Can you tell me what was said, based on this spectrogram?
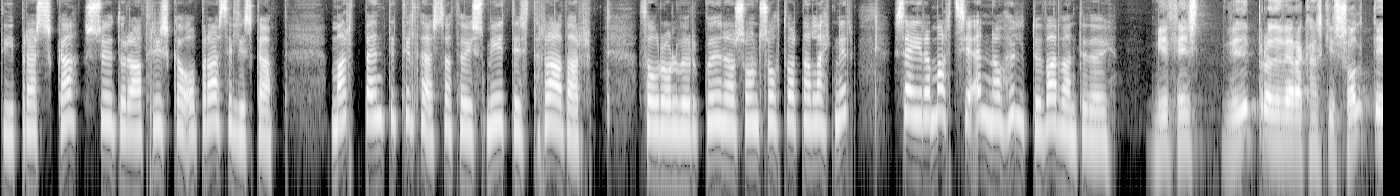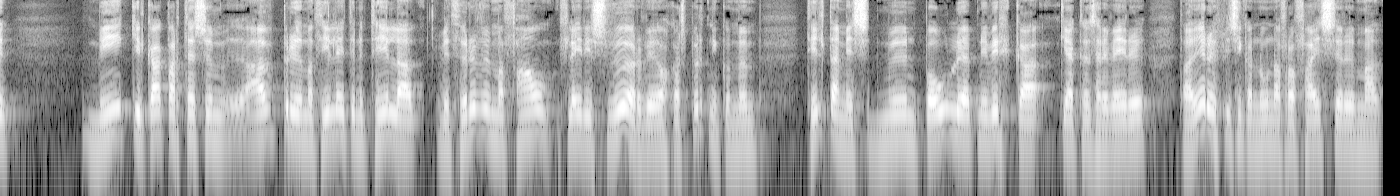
því breska, söður afríska og brasilíska. Mart bendi til þess að þau smitist hraðar. Þórólfur Guðnarsson, sóttvarnalæknir, segir að Mart sé enn á huldu varðandi þau. Mér finnst viðbröðum vera kannski soldið mikil gagvart þessum afbreyðum að þýleitinu til að við þurfum að fá fleiri svör við okkar spurningum um til dæmis mun bóluefni virka gegn þessari veiru Það eru upplýsingar núna frá Pfizer um að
